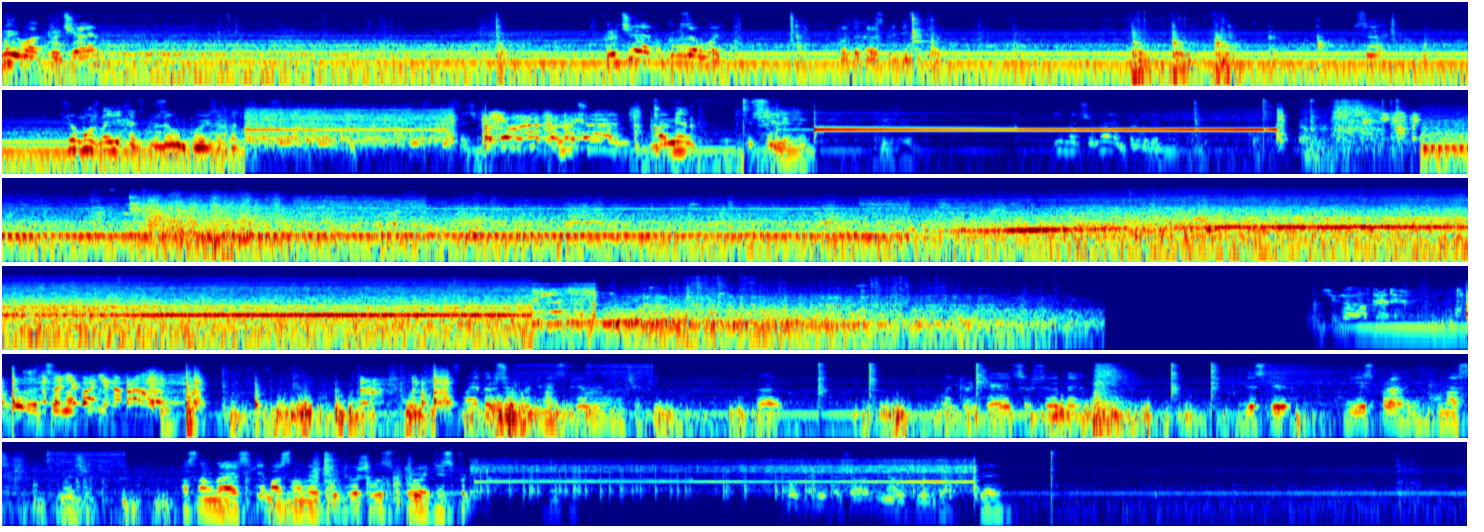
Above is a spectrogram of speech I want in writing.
Мы его отключаем. Включаем грузовой воздухораспределитель. Все. Все, можно ехать с грузовым поездом. Включаем момент усиленный. Ложится на проход. Мы это все продемонстрируем, значит. Э, Выключается все это. Если неисправен у нас, значит, основная схема, основной путь вышел из строя дисплей.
